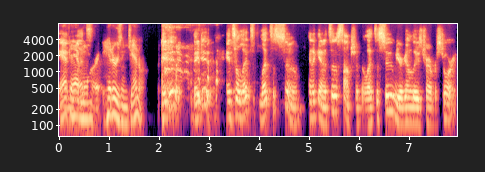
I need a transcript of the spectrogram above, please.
They have to have more hitters in general. They do. They do. And so let's let's assume, and again, it's an assumption, but let's assume you're going to lose Trevor Story.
